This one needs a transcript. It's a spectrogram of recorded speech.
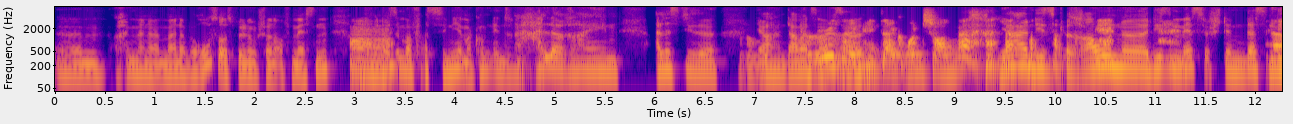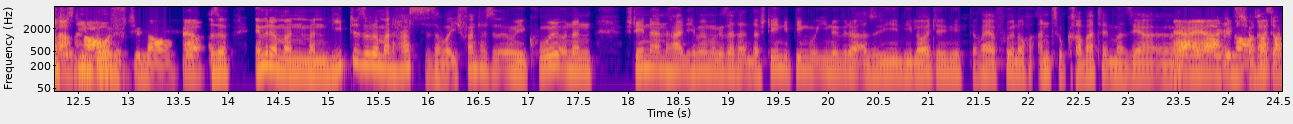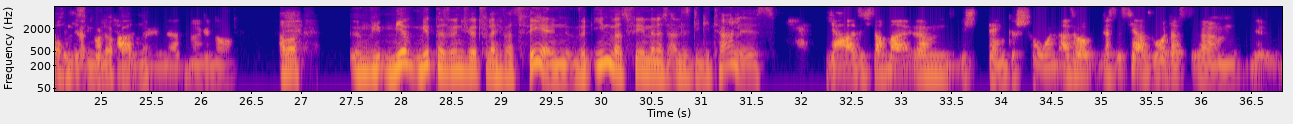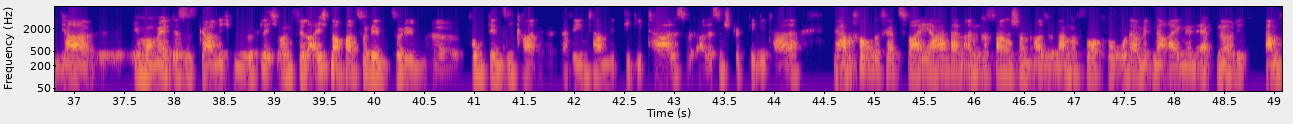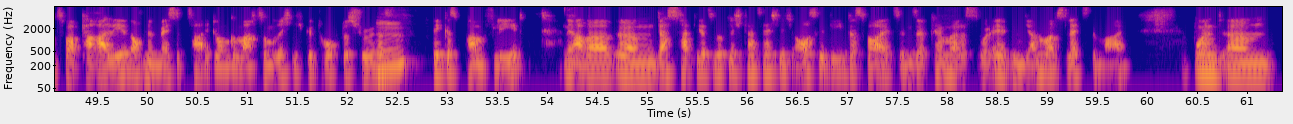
ähm, ach, in meiner, meiner Berufsausbildung schon auf Messen. Und ich finde das mhm. immer faszinierend. Man kommt in so eine Halle rein, alles diese, ja, damals Größe im Hintergrund schon, ne? Ja, dieses Graune, diese Messestände, das ja, Licht, das die Raune, Luft. Genau, ja. Also entweder man, man liebt es oder man hasst es, aber ich fand das irgendwie cool und dann stehen dann halt, ich habe immer gesagt, da stehen die Pinguine wieder, also die, die Leute, die, da war ja früher noch Anzug, Krawatte immer sehr, äh, ja, ja, genau. Ja heute auch ein bisschen gelockert, ne? ne? Genau. Aber irgendwie, mir, mir persönlich wird vielleicht was fehlen. Wird Ihnen was fehlen, wenn das alles digital ist? Ja, also ich sag mal, ähm, ich denke schon. Also das ist ja so, dass ähm, ja im Moment ist es gar nicht möglich. Und vielleicht nochmal zu dem, zu dem äh, Punkt, den Sie gerade erwähnt haben mit digital. Es wird alles ein Stück digitaler. Wir haben vor ungefähr zwei Jahren dann angefangen, schon also lange vor Corona, mit einer eigenen App. Ne? Die haben zwar parallel noch eine Messezeitung gemacht, so ein richtig gedrucktes, schönes, mhm. dickes Pamphlet. Ja. Aber ähm, das hat jetzt wirklich tatsächlich ausgedient. Das war jetzt im September, das, oder äh, im Januar das letzte Mal. Und ähm,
